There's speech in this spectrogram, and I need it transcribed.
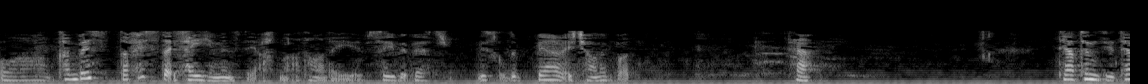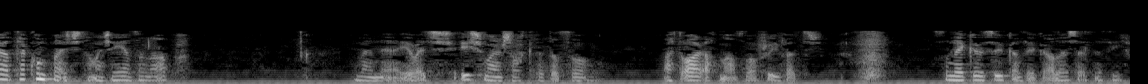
Og kan bist, da fyrst jeg sier minst det, at han hadde sier vi bedre. Vi skulle bare ikke ha noe Ja. Det har tømt det, det har kommet meg ikke til man ikke helt sånn opp. Men eh, jeg vet ikke, ikke man har sagt dette så, at år at man var frifødt. Så når jeg ikke syken, så er ikke alle kjøttene sier.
